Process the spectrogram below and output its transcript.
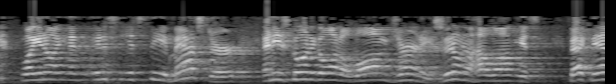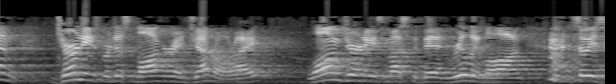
Well, you know, it's, it's the master, and he's going to go on a long journey. So we don't know how long it's. Back then, journeys were just longer in general, right? Long journeys must have been really long. And so he's,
